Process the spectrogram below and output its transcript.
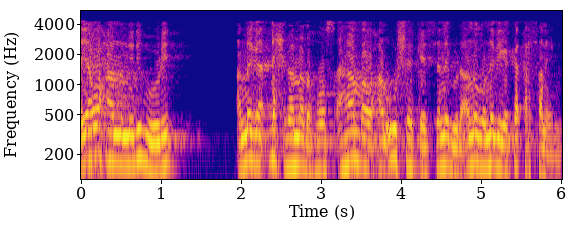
ayaa waxaanu nidhi buu idhi annaga dhexdanada hoos ahaanbaa waxaan uu sheekaysanay buu annagoo nebiga ka qarsanayna.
